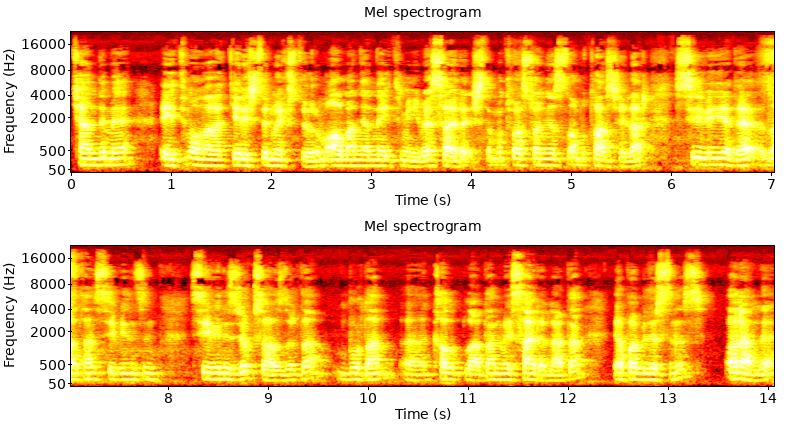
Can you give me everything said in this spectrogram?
Kendimi eğitim olarak geliştirmek istiyorum. Almanya'nın eğitimi vesaire. İşte motivasyon yazısına bu tarz şeyler. CV'ye de zaten CV'nizin CV'niz yoksa hazırda buradan e, kalıplardan vesairelerden yapabilirsiniz. Önemli.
